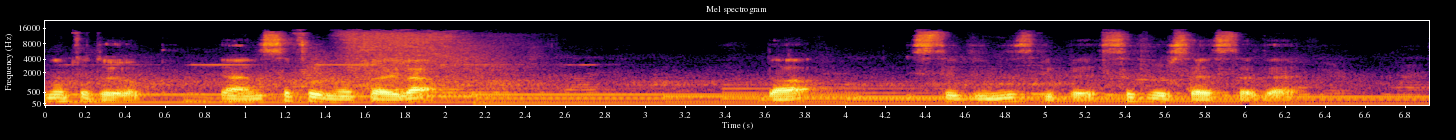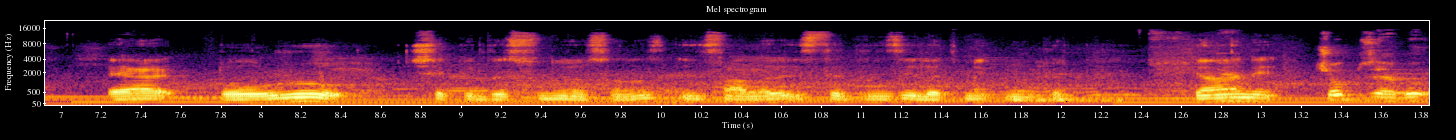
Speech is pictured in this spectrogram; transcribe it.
Nota da yok. Yani sıfır notayla da istediğiniz gibi sıfır sesle de eğer doğru şekilde sunuyorsanız insanlara istediğinizi iletmek mümkün. Yani Çok güzel. Bu,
